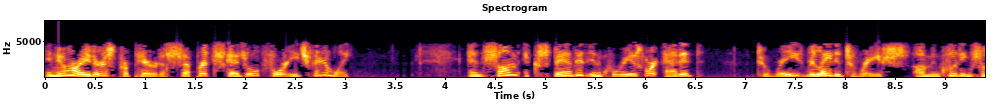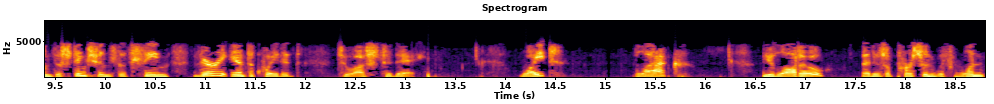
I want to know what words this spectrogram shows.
Enumerators prepared a separate schedule for each family and some expanded inquiries were added to race, related to race, um, including some distinctions that seem very antiquated to us today. White, black, mulatto, that is a person with one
